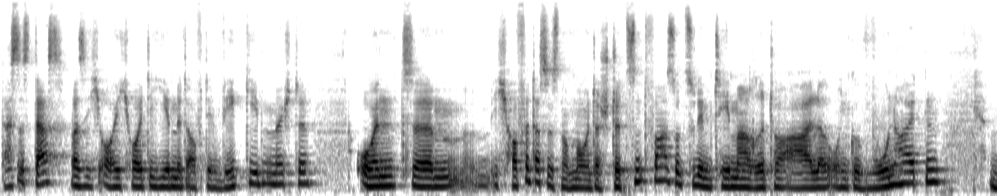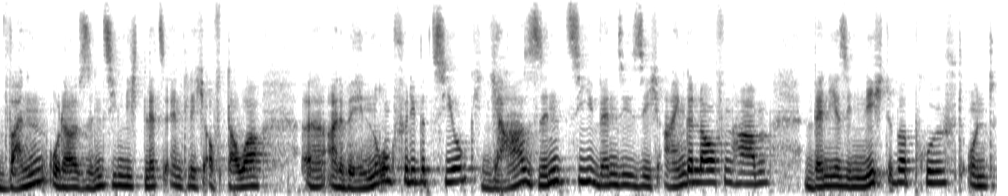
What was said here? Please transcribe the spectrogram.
Das ist das, was ich euch heute hier mit auf den Weg geben möchte. Und ähm, ich hoffe, dass es nochmal unterstützend war, so zu dem Thema Rituale und Gewohnheiten. Wann oder sind sie nicht letztendlich auf Dauer äh, eine Behinderung für die Beziehung? Ja, sind sie, wenn sie sich eingelaufen haben, wenn ihr sie nicht überprüft. Und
